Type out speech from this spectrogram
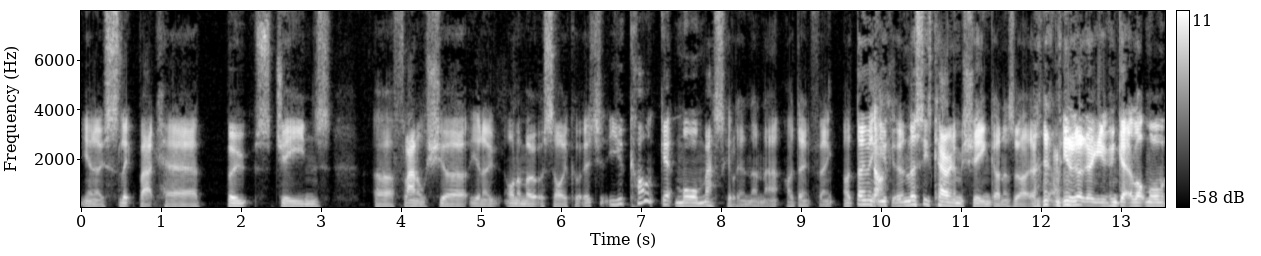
you know, slick back hair, boots, jeans. Uh, flannel shirt, you know, on a motorcycle. It's, you can't get more masculine than that. I don't think. I don't think No. you can, unless he's carrying a machine gun as well. I mean, you can get a lot more.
